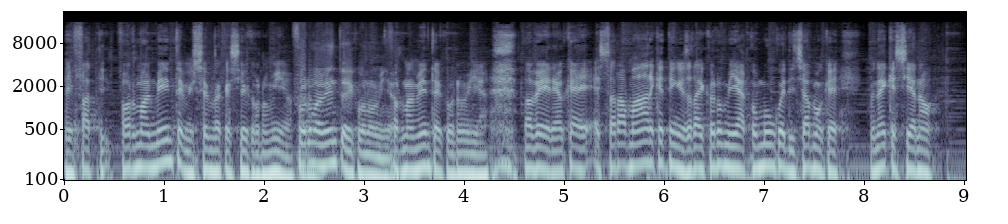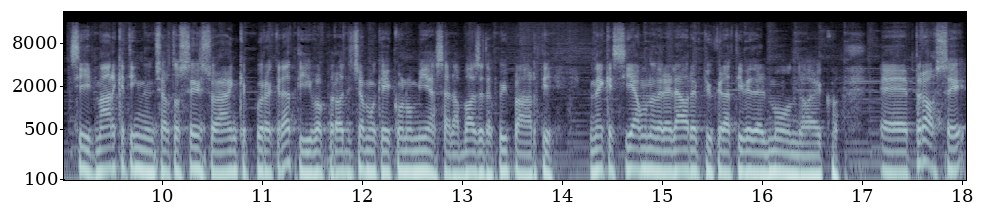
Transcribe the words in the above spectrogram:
Infatti, formalmente mi sembra che sia economia. però. Formalmente è economia. Formalmente economia. Va bene, ok, e sarà marketing, e sarà economia. Comunque diciamo che non è che siano... Sì, il marketing in un certo senso è anche pure creativo, però diciamo che economia, se è la base da cui parti, non è che sia una delle lauree più creative del mondo, ecco. Eh, però se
